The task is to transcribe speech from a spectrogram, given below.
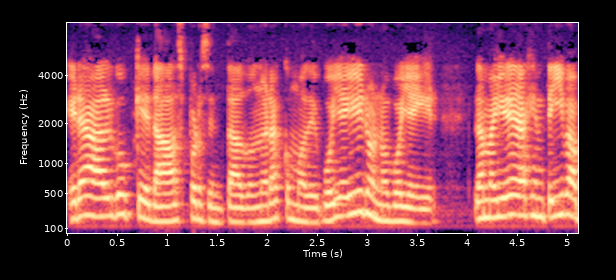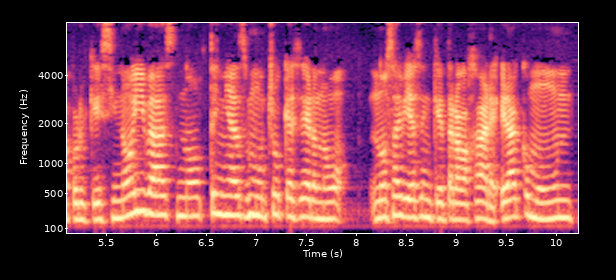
era algo que dabas por sentado, no era como de voy a ir o no voy a ir. La mayoría de la gente iba porque si no ibas no tenías mucho que hacer, no, no sabías en qué trabajar, era como un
